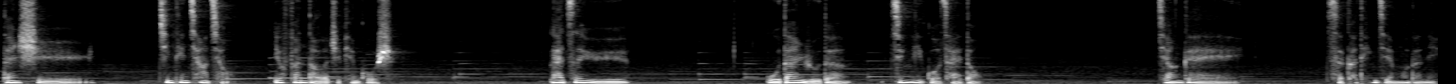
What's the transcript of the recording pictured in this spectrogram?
但是今天恰巧又翻到了这篇故事，来自于吴淡如的《经历过才懂》，讲给此刻听节目的你。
